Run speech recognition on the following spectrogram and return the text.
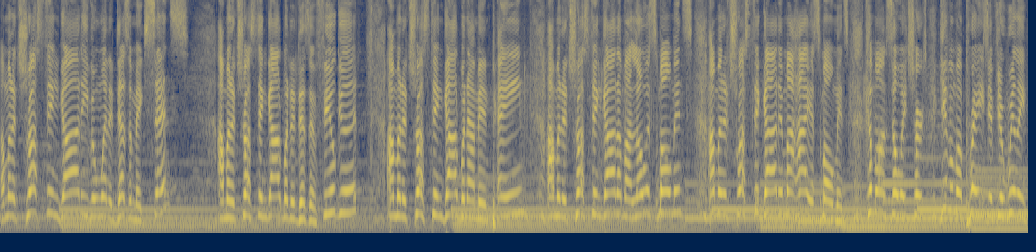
I'm gonna trust in God even when it doesn't make sense. I'm gonna trust in God when it doesn't feel good. I'm gonna trust in God when I'm in pain. I'm gonna trust in God on my lowest moments. I'm gonna trust in God in my highest moments. Come on, Zoe Church, give Him a praise if you're willing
